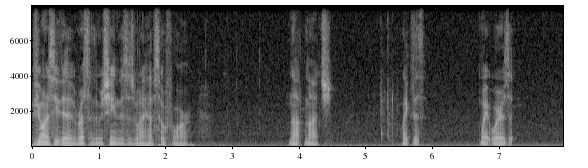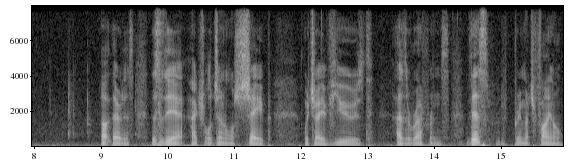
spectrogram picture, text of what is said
If you want to see the rest of the machine, this is what I have so far. Not much. Like this. Wait, where is it? Oh, there it is. This is the actual general shape, which I've used as a reference. This is pretty much final,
